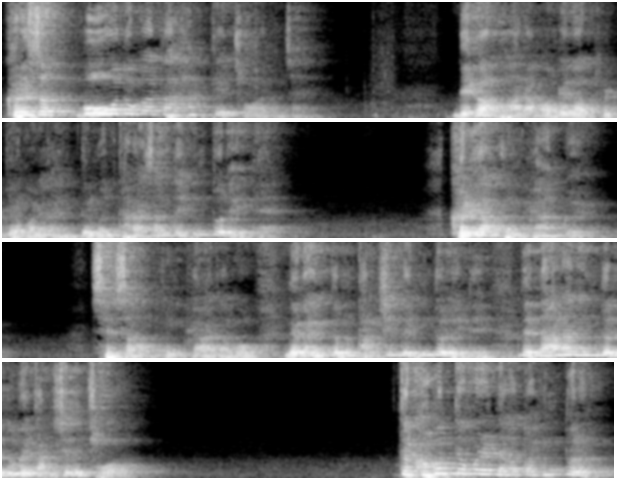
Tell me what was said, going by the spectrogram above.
그래서 모두가 다 함께 좋아하는 자리. 내가 화나고 내가 불편하고 내가 힘들면 다른 사람도 힘들어야 돼. 그래야 공평한 거예요. 세상은 공평하다고 내가 힘들면 당신도 힘들어야 돼. 근데 나는 힘들는데 왜 당신은 좋아? 근데 그것 때문에 내가 또 힘들어.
